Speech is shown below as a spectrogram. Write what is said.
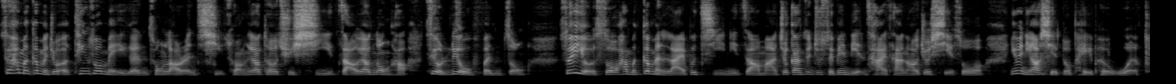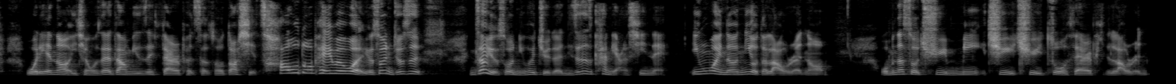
所以他们根本就听说每一个人从老人起床要都要去洗澡，要弄好，只有六分钟，所以有时候他们根本来不及，你知道吗？就干脆就随便脸擦一擦，然后就写说，因为你要写多 paperwork，我连哦以前我在当 music therapist 的时候都要写超多 paperwork，有时候你就是你知道，有时候你会觉得你真的是看良心呢，因为呢，你有的老人哦，我们那时候去 meet 去去做 therapy 的老人。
